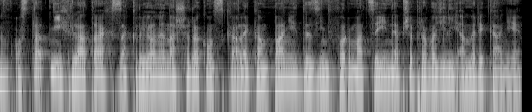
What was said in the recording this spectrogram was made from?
W ostatnich latach zakrojone na szeroką skalę kampanie dezinformacyjne przeprowadzili Amerykanie,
